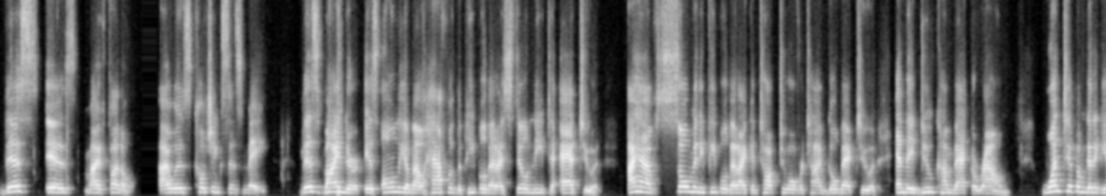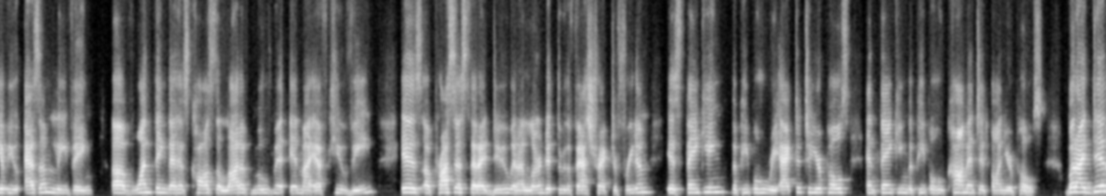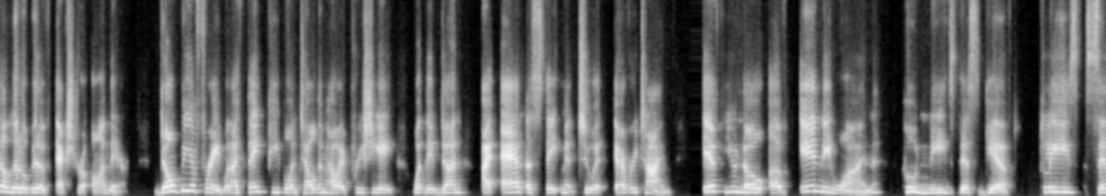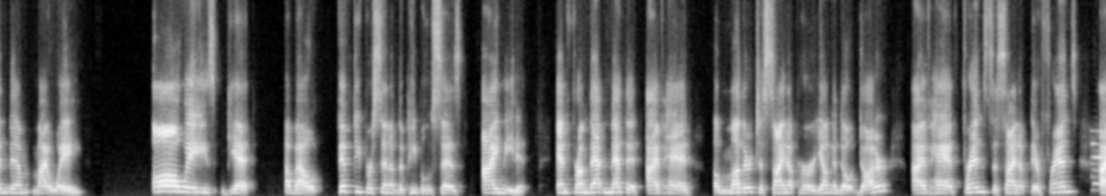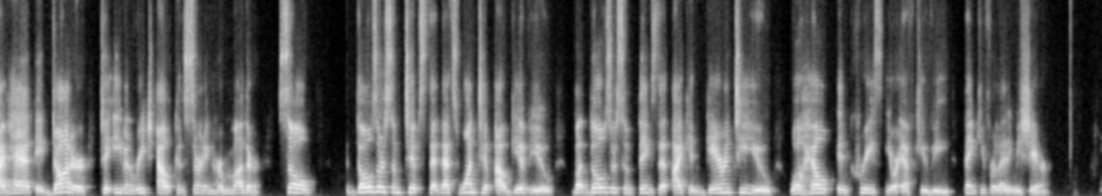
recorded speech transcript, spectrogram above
This is my funnel. I was coaching since May. This binder is only about half of the people that I still need to add to it. I have so many people that I can talk to over time, go back to it, and they do come back around. One tip I'm going to give you as I'm leaving of one thing that has caused a lot of movement in my FQV is a process that I do, and I learned it through the fast track to freedom, is thanking the people who reacted to your post and thanking the people who commented on your post. But I did a little bit of extra on there. Don't be afraid when I thank people and tell them how I appreciate what they've done. I add a statement to it every time. If you know of anyone who needs this gift, please send them my way. Always get about 50% of the people who says, I need it. And from that method, I've had a mother to sign up her young adult daughter. I've had friends to sign up their friends. I've had a daughter to even reach out concerning her mother. So those are some tips that that's one tip I'll give you but those are some things that I can guarantee you will help increase your FQV. Thank you for letting me share.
